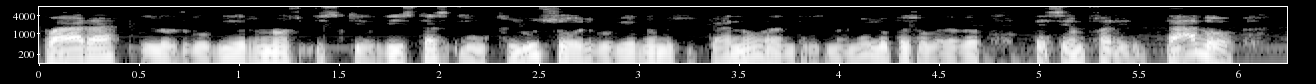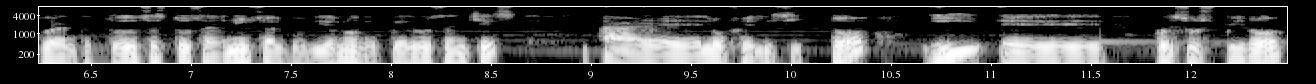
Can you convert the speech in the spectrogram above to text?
para los gobiernos izquierdistas, incluso el gobierno mexicano, Andrés Manuel López Obrador, que se ha enfrentado durante todos estos años al gobierno de Pedro Sánchez, eh, lo felicitó y eh, pues suspiró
